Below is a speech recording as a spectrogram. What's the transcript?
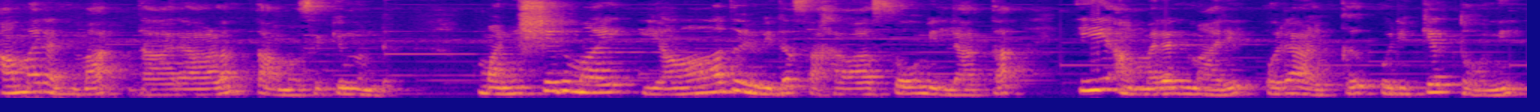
അമരന്മാർ ധാരാളം താമസിക്കുന്നുണ്ട്. മനുഷ്യരുമായി യാതൊരുവിധ സഹവാസവുമില്ലാത്ത ഈ അമരന്മാരിൽ ഒരാൾക്ക് ഒരിക്കൽ തോന്നി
